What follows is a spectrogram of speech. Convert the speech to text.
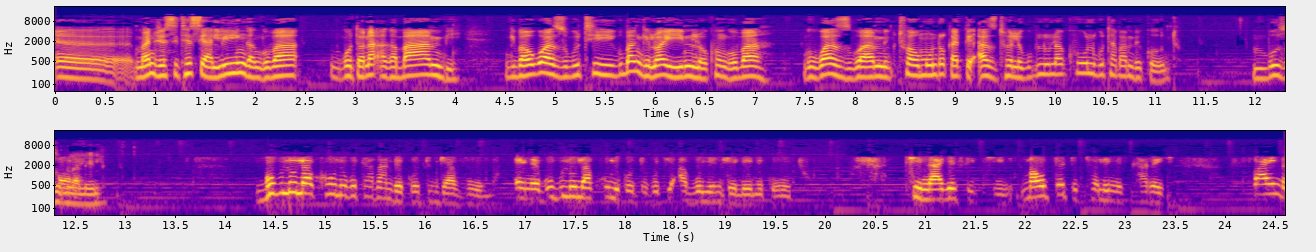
Eh manje sithe siyalinga ngoba kodwana akabambi. Ngiba ukwazi ukuthi kubangelwa yini lokho ngoba ngokwazi kwami kuthiwa umuntu okade azithwele kubulula khulu ukuthi abambe godu. Mbuzo umlaleli kubulula khulu ukuthi abambe godu ngiyavuma. And kubulula khulu kodwa ukuthi abuye endleleni godu. Thina-ke sithi ma uqeda ukuthola i-miscarriage find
